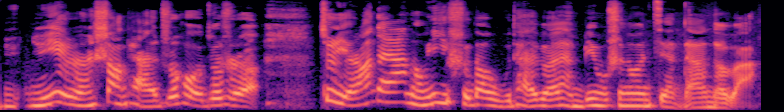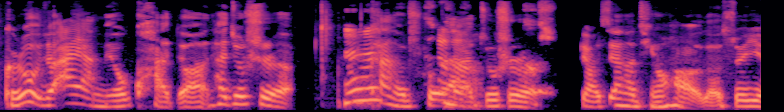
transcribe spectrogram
女女艺人上台之后，就是就也让大家能意识到舞台表演并不是那么简单的吧。可是我觉得阿雅没有垮掉，她就是看得出来，就是表现的挺好的。所以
